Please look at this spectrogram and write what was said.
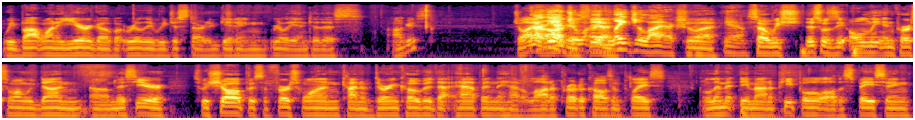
We bought one a year ago, but really we just started getting really into this August, July, Uh, yeah, August, July, yeah, late July actually. July. Yeah. So we sh- this was the only in person one we've done um, this year. So we show up as the first one, kind of during COVID that happened. They had a lot of protocols in place, limit the amount of people, all the spacing.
